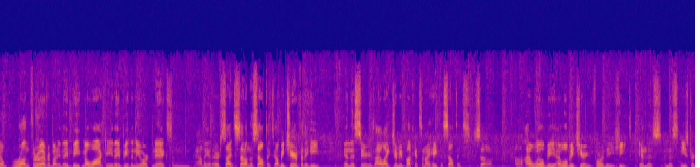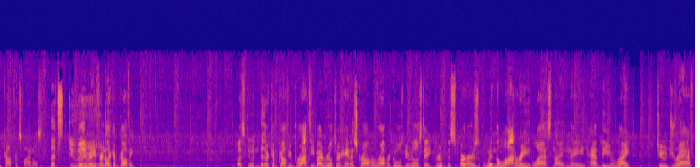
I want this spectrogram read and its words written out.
know run through everybody. They beat Milwaukee, they beat the New York Knicks, and now they got their sights set on the Celtics. I'll be cheering for the Heat in this series. I like Jimmy buckets, and I hate the Celtics, so uh, I will be I will be cheering for the Heat in this in this Eastern Conference Finals. Let's do Really it. ready for another cup of coffee? Let's do it. Another cup of coffee brought to you by Realtor Hannah Strawn or Robert Goolsby Real Estate Group. The Spurs win the lottery last night, and they had the right to draft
